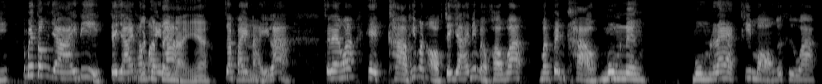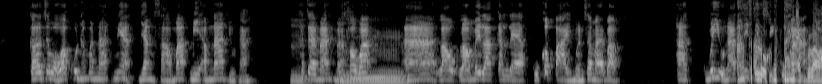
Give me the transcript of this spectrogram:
นี้ ก็ไม่ต้องย้ายดิ จะย้ายทำก็ไมจะไปล่ะไหนอะ จะไปไหนล่ะ แสดงว่าเหตุข่าวที่มันออกจะย้ายนี่หมายความว่า มันเป็นข่าวมุมหนึ่งมุมแรกที่มองก็คือว่ากำลังจะบอกว่าคุณธรรมนัทเนี่ยยังสามารถมีอำนาจอยู่นะอืมเข้าใจไหมหมายความว่าอืมอ่า เราเราไม่รักกันแล้ว กูก็ไปเหมือนสมัยแบบอะกูไม่อยู่นะอ้าวที่สตึกรุปสีเขากุแตมากรเหรอ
